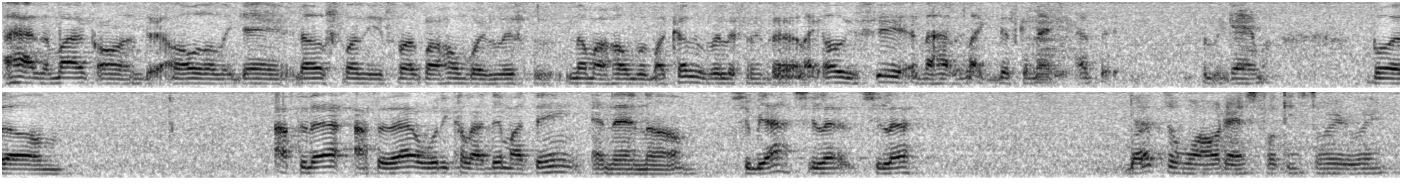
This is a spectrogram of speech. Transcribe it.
I had the mic on, I was on the game. That was funny as fuck. My homeboys listening, not my homeboys, my cousins were listening. They were like, "Oh shit!" and I had to like disconnect at the from the game. But um, after that, after that, what do you call it? I did my thing, and then um, she yeah, she left. She left. That's a wild ass fucking story, way.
